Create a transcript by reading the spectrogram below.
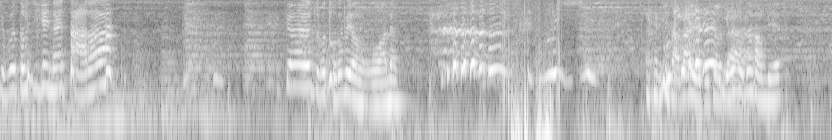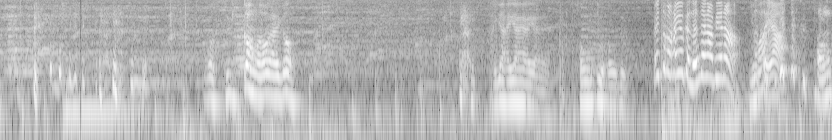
有没有东西可以拿来打的、啊？看怎么什么都没有，我完了。不行，你少差一点就有手在旁边。哇，最讲哦，我跟你讲。哎呀哎呀哎呀！hold 住 hold 住，哎，怎么还有个人在那边啊？有谁啊？重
